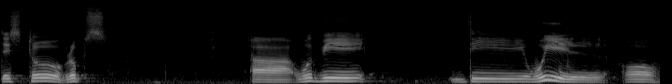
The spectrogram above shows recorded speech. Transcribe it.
these two groups uh, would be the will of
